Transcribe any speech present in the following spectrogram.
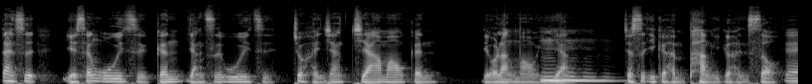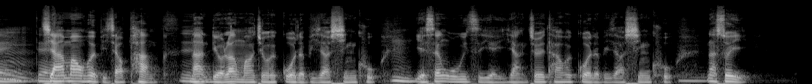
但是野生乌鱼子跟养殖乌鱼子就很像家猫跟流浪猫一样，嗯、哼哼就是一个很胖，一个很瘦。对，家猫会比较胖，那流浪猫就会过得比较辛苦。嗯、野生乌鱼子也一样，就是它会过得比较辛苦。嗯、那所以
